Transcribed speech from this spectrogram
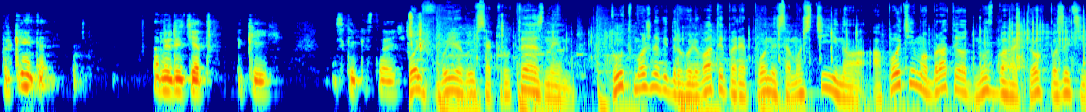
Прикиньте. Раритет який. Скільки стоїть? Гольф виявився крутезним. Тут можна відрегулювати перепони самостійно, а потім обрати одну з багатьох позицій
